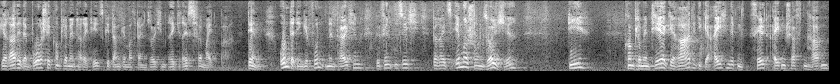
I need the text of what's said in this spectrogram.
gerade der Bohrsche Komplementaritätsgedanke macht einen solchen Regress vermeidbar. Denn unter den gefundenen Teilchen befinden sich bereits immer schon solche, die komplementär gerade die geeigneten Feldeigenschaften haben,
